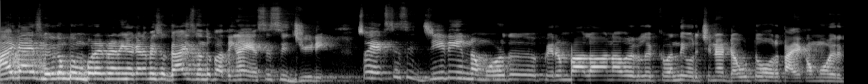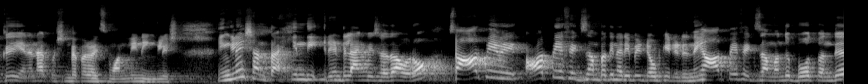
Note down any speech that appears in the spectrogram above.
ஹாய் கைஸ் வெல்கம் டு முப்படை ட்ரைனிங் அகாடமி ஸோ கைஸ் வந்து பார்த்தீங்கன்னா எஸ்எஸ்சி ஜிடி ஸோ எஸ்எஸ்சி ஜிடின்னும் பொழுது பெரும்பாலானவர்களுக்கு வந்து ஒரு சின்ன டவுட்டும் ஒரு தயக்கமும் இருக்குது என்னன்னா question paper wise only in English English and Hindi ரெண்டு லாங்குவேஜில் தான் வரும். ஸோ ஆர்பிஎஃப் ஆர்பிஎஃப் எக்ஸாம் பற்றி நிறைய பேர் டவுட் கேட்டுட்டு இருந்தீங்க ஆர்பிஎஃப் எக்ஸாம் வந்து போத் வந்து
